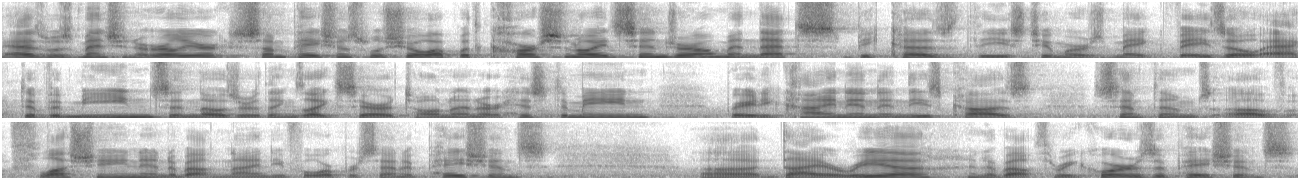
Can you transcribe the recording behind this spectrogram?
as was mentioned earlier, some patients will show up with carcinoid syndrome, and that's because these tumors make vasoactive amines, and those are things like serotonin or histamine, bradykinin, and these cause symptoms of flushing in about 94% of patients, uh, diarrhea in about three quarters of patients,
